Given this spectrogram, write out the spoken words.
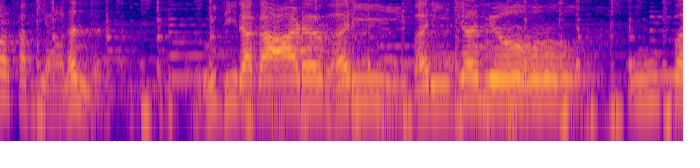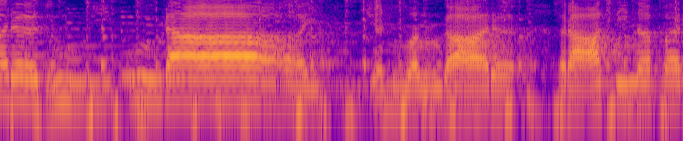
और कभी आनंद। रुधिर गाढ़ भरी भरी जम्यो ऊपर धूरी उड़ाई। जनु अंगार राशि न पर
